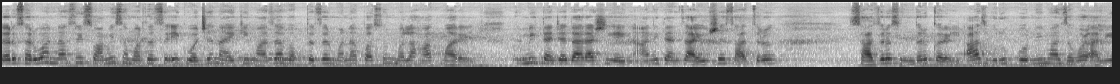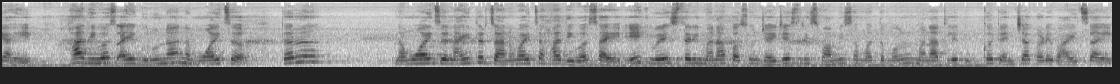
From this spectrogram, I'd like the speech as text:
तर सर्वांना श्री स्वामी समर्थाचं एक वचन आहे की माझा भक्त जर मनापासून मला हाक मारेल तर मी त्यांच्या दाराशी येईन आणि त्यांचं आयुष्य साजरं साजरं सुंदर करेल. आज गुरुपौर्णिमा जवळ आली आहे. हा दिवस आहे गुरूंना नमवायचं. तर नमवायचं नाही तर जाणवायचा हा दिवस आहे. एक वेळेस तरी मनापासून जय जय श्री स्वामी समर्थ म्हणून मनातले दुःख त्यांच्याकडे व्हायचं आहे.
